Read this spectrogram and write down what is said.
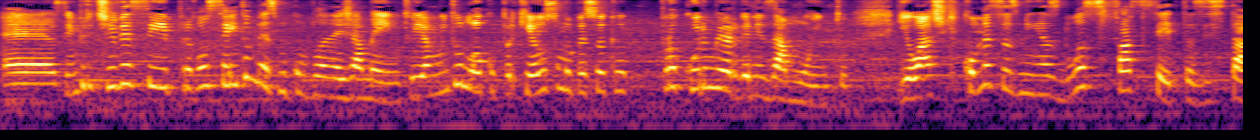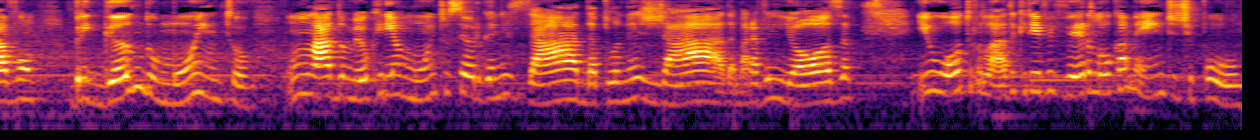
É, eu sempre tive esse preconceito mesmo com planejamento. E é muito louco, porque eu sou uma pessoa que eu procuro me organizar muito. E eu acho que como essas minhas duas facetas estavam brigando muito, um lado meu queria muito ser organizada, planejada, maravilhosa. E o outro lado queria viver loucamente. Tipo,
